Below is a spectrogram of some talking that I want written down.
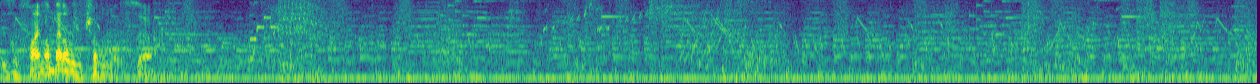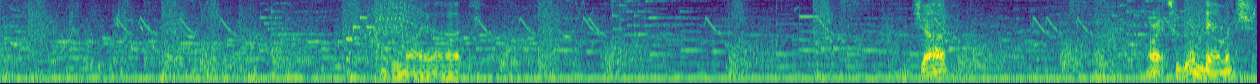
it's the final battle we have trouble with, so... job. Alright, so we're doing damage.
